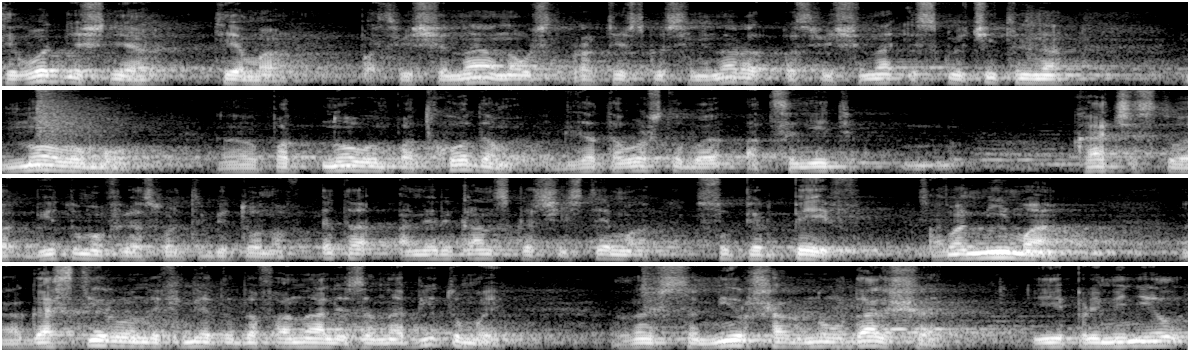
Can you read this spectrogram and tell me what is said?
Сегодняшняя тема посвящена, научно-практического семинара посвящена исключительно новому, э, под новым подходам для того, чтобы оценить качество битумов и асфальтобетонов. Это американская система SuperPave. Помимо э, гастированных методов анализа на битумы, значит, мир шагнул дальше и применил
